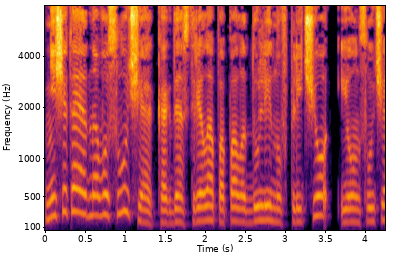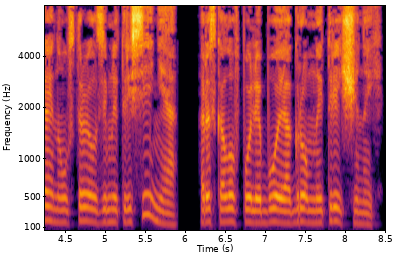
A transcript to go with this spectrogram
не считая одного случая, когда стрела попала Дулину в плечо, и он случайно устроил землетрясение, расколов поле боя огромной трещиной.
